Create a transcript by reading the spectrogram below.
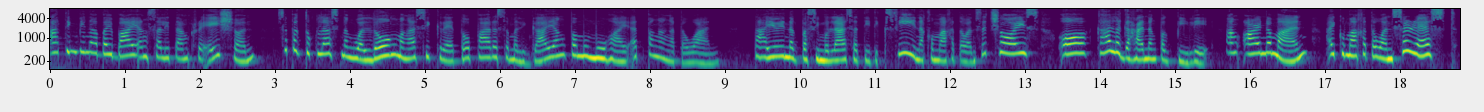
Ating binabaybay ang salitang creation sa pagtuklas ng walong mga sikreto para sa maligayang pamumuhay at pangangatawan. Tayo'y nagpasimula sa titik C na kumakatawan sa choice o kahalagahan ng pagpili. Ang R naman ay kumakatawan sa rest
